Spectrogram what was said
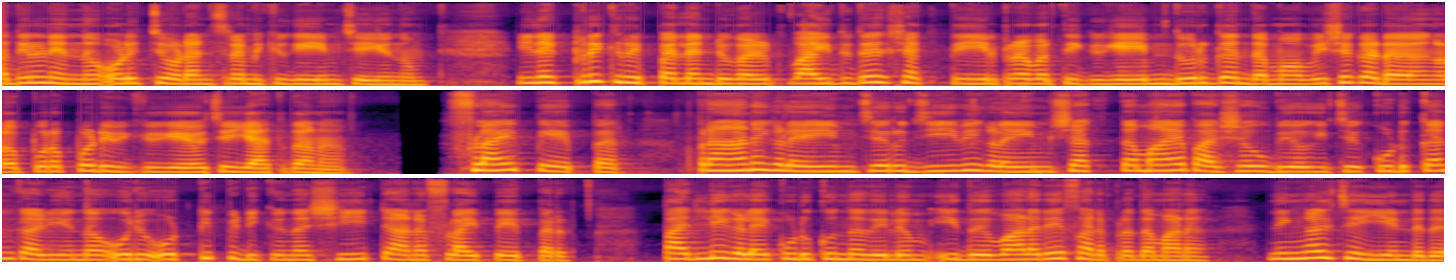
അതിൽ നിന്ന് ഒളിച്ചോടാൻ ശ്രമിക്കുകയും ചെയ്യുന്നു. ഇലക്ട്രിക് റിപ്പല്ലന്റുകൾ വൈദ്യുത ശക്തിയിൽ പ്രവർത്തിക്കുകയും ദുർഗന്ധമോ വിഷഘടകങ്ങളോ പുറപ്പെടുവിക്കുകയോ ചെയ്യാത്തതാണ്. ഫ്ലൈ പേപ്പർ പ്രാണികളെയും ചെറുജീവികളെയും ശക്തമായ പശ ഉപയോഗിച്ച് കുടുക്കാൻ കഴിയുന്ന ഒരു ഒട്ടിപ്പിടിക്കുന്ന ഷീറ്റാണ് ഫ്ലൈ പേപ്പർ. പല്ലികളെ കുടുക്കുന്നതിലും ഇത് വളരെ ഫലപ്രദമാണ്. നിങ്ങൾ ചെയ്യേണ്ടത്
